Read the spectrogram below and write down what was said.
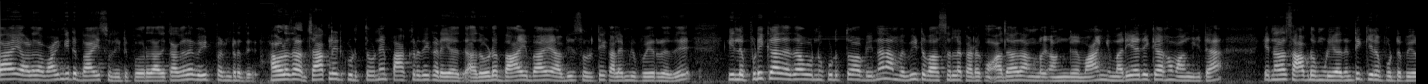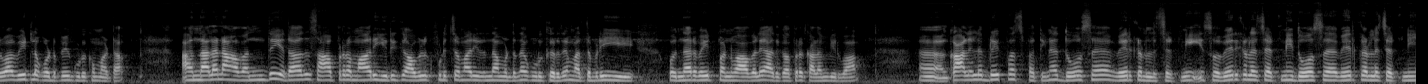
பாய் அவ்வளோதான் வாங்கிட்டு பாய் சொல்லிட்டு போகிறது அதுக்காக தான் வெயிட் பண்ணுறது அவ்வளோதான் சாக்லேட் கொடுத்தோடனே பார்க்குறதே கிடையாது. அதோட பாய் பாய் அப்படின்னு சொல்லிட்டு கிளம்பி போயிடுறது. இல்லை பிடிக்காத ஏதாவது ஒன்று கொடுத்தோம் அப்படின்னா நம்ம வீட்டு வாசலில் கிடக்கும். அதாவது அங்கே அங்கே வாங்கி மரியாதைக்காக வாங்கிட்டேன். என்னால் சாப்பிட முடியாதுன்ட்டு கீழே போட்டு போயிடுவா. வீட்டில் கொண்டு போய் கொடுக்க மாட்டான் அதனால் நான் வந்து ஏதாவது சாப்பிட்ற மாதிரி இருக்குது அவளுக்கு பிடிச்ச மாதிரி இருந்தால் மட்டும்தான் கொடுக்குறது. மற்றபடி கொஞ்ச நேரம் வெயிட் பண்ணுவா அவளே. அதுக்கப்புறம் கிளம்பிடுவான் காலையில் பிரேக்ஃபாஸ்ட் பார்த்திங்கன்னா தோசை வேர்க்கடலை சட்னி. ஸோ வேர்க்கடலை சட்னி தோசை வேர்க்கடலை சட்னி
